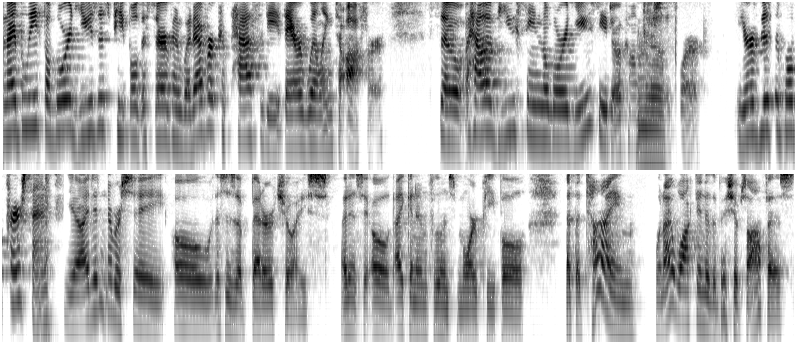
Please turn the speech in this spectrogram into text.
And I believe the Lord uses people to serve in whatever capacity they are willing to offer. So, how have you seen the Lord use you to accomplish yeah. this work? You're a visible person. Yeah, I didn't ever say, oh, this is a better choice. I didn't say, oh, I can influence more people. At the time, when I walked into the bishop's office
